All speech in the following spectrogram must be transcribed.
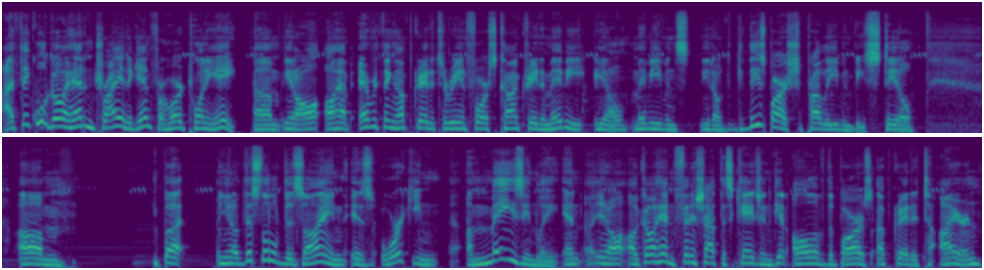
I think we'll go ahead and try it again for Horde 28. Um, you know, I'll, I'll, have everything upgraded to reinforced concrete, and maybe, you know, maybe even, you know, these bars should probably even be steel. Um, but you know, this little design is working amazingly. And, uh, you know, I'll go ahead and finish out this cage and get all of the bars upgraded to iron,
